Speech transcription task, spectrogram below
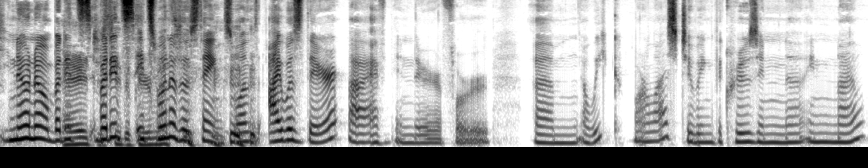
asks. no, no, but Hey, it's but it's it's one of those things. Once I was there, I've been there for um, a week more or less, doing the cruise in uh, in Nile.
